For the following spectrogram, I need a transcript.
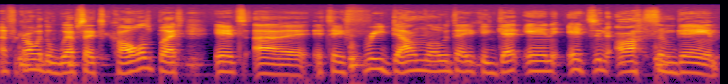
I forgot what the website's called, but it's uh, it's a free download that you can get in. It's an awesome game.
